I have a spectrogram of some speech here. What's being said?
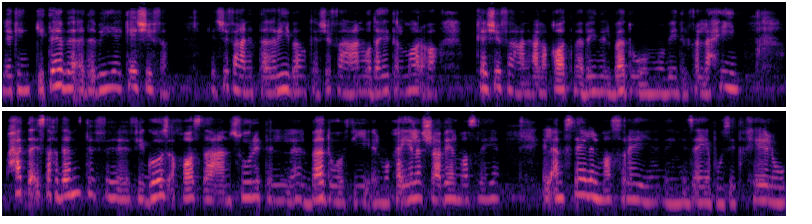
لكن كتابة أدبية كاشفة. كاشفة عن التغريبة وكاشفة عن وضعية المرأة وكاشفة عن علاقات ما بين البدو وما بين الفلاحين. وحتى استخدمت في جزء خاص عن صورة البدو في المخيلة الشعبية المصرية. الأمثال المصرية يعني زي أبو زيد خيلو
